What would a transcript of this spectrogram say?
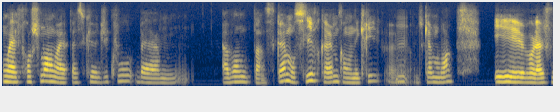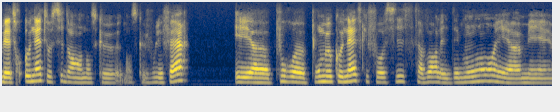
Ouais, franchement, ouais, parce que du coup, ben, avant, ben, c'est quand même, on se livre quand même quand on écrit, euh, Mm. en tout cas moi. Et voilà, je voulais être honnête aussi dans, dans ce que, dans ce que je voulais faire. Et euh, pour, euh, pour me connaître, il faut aussi savoir les démons et euh, mes,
